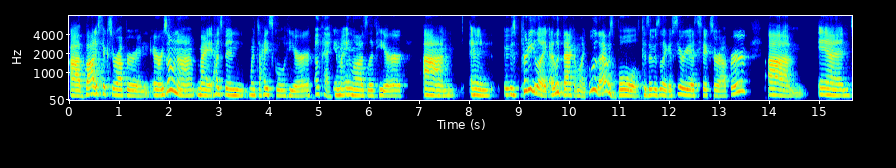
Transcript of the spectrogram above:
uh, bought a fixer upper in Arizona. My husband went to high school here. Okay. And my in-laws live here. Um, and it was pretty like I look back, I'm like, oh, that was bold because it was like a serious fixer upper. Um, and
